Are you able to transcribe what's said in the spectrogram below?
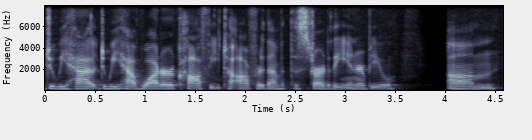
do we have do we have water or coffee to offer them at the start of the interview? Um,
